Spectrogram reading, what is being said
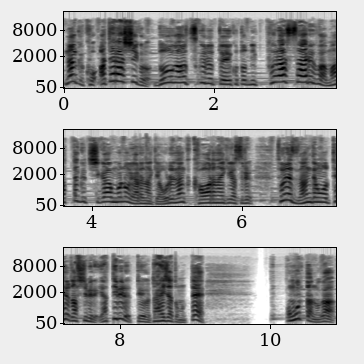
なんかこう、新しいこと、動画を作るということに、プラスアルファ全く違うものをやらなきゃ、俺なんか変わらない気がする。とりあえず何でも手を出してみる。やってみるっていうのが大事だと思って、思ったのが、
